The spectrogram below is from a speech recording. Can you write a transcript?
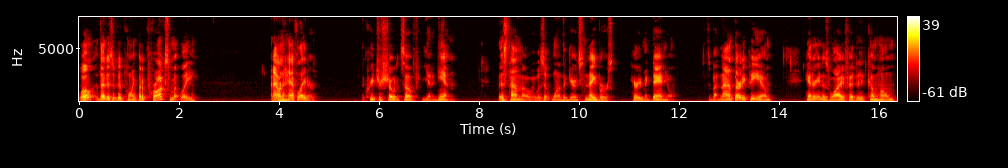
Well, that is a good point, but approximately an hour and a half later, the creature showed itself yet again. This time, though, it was at one of the Garrett's neighbors, Harry McDaniel. It's about 9:30 p.m. Henry and his wife had, had come home,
